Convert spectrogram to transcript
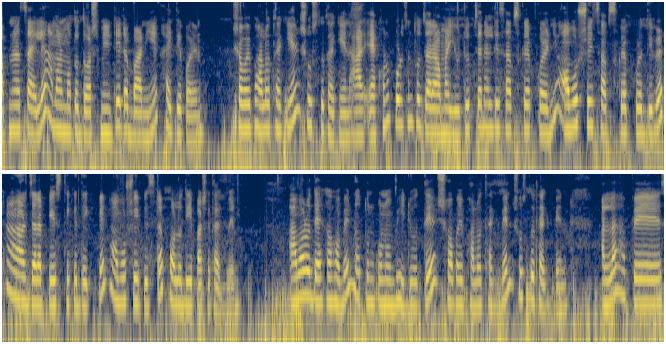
আপনারা চাইলে আমার মতো দশ মিনিটে এটা বানিয়ে খাইতে পারেন। সবাই ভালো থাকেন, সুস্থ থাকেন। আর এখন পর্যন্ত যারা আমার ইউটিউব চ্যানেলটি সাবস্ক্রাইব করেনি অবশ্যই সাবস্ক্রাইব করে দিবেন। আর যারা পেজ থেকে দেখবেন, অবশ্যই পেজটা ফলো দিয়ে পাশে থাকবেন। আবারও দেখা হবে নতুন কোনো ভিডিওতে। সবাই ভালো থাকবেন, সুস্থ থাকবেন। আল্লাহ হাফেজ।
